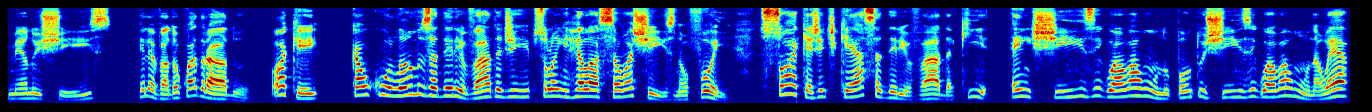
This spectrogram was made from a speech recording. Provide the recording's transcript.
menos x elevado ao quadrado. Ok, calculamos a derivada de y em relação a x, não foi? Só que a gente quer essa derivada aqui em x igual a 1, no ponto x igual a 1, não é?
